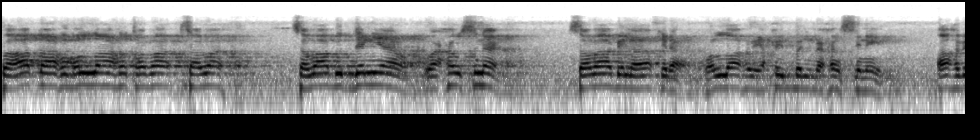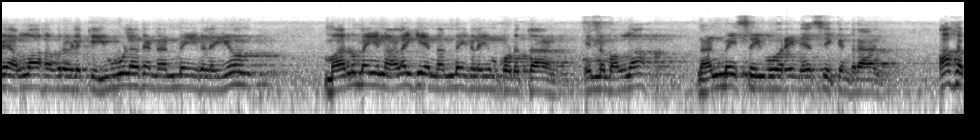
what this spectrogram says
فآتاهم الله ثوا- ثوا- ثواب الدنيا وحسن சவாபில் ஆகிரா அல்லாஹு அஹிபுல் மெஹசினேன் ஆகவே அல்லாஹ் அவர்களுக்கு இவ்வுலக நன்மைகளையும் மறுமையின் அழகிய நன்மைகளையும் கொடுத்தான். இன்னும் அல்லாஹ் நன்மை செய்வோரை நேசிக்கின்றான். ஆக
